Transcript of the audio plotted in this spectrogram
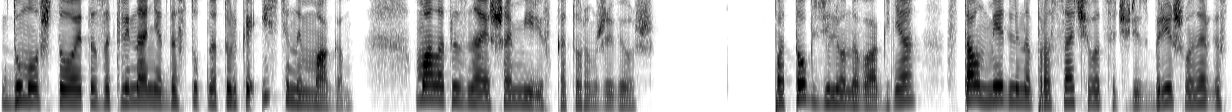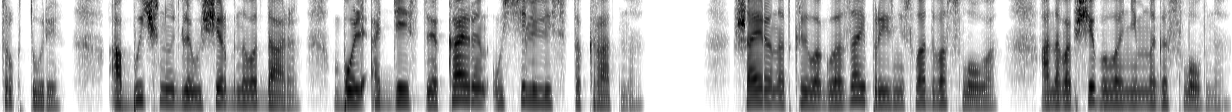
Думал, что это заклинание доступно только истинным магам? Мало ты знаешь о мире, в котором живешь». Поток зеленого огня стал медленно просачиваться через брешь в энергоструктуре, обычную для ущербного дара. Боль от действия Кайрен усилились стократно. Шайрон открыла глаза и произнесла два слова. Она вообще была немногословна.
